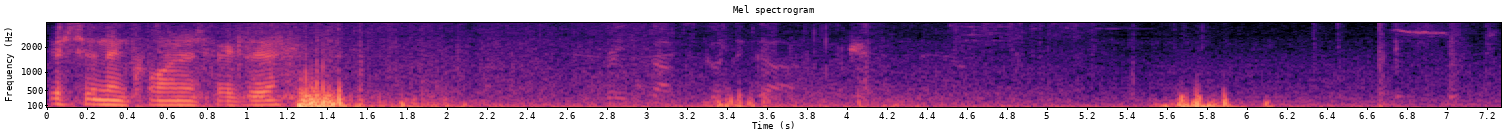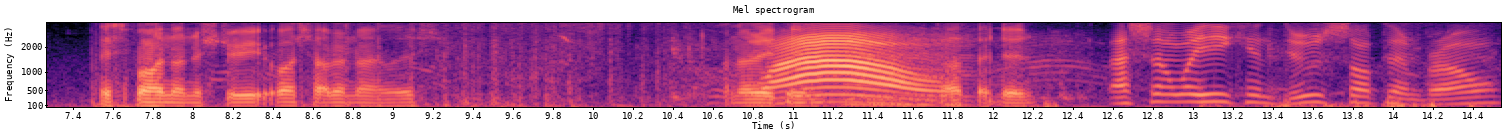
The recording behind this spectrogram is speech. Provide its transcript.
You're sitting in corners right there. Three subs good. They spawned on the street. Watch out, Annihilation. I know they Wow. did. Thought they did. That's the way he can do something, bro.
